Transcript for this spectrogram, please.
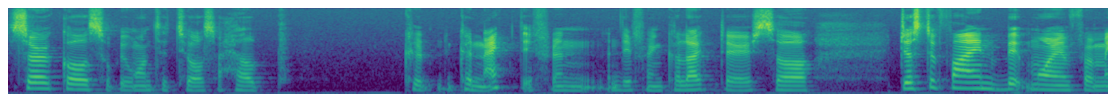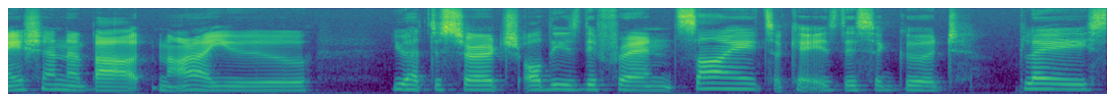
circle. So we wanted to also help co- connect different different collectors. So just to find a bit more information about Nara you you had to search all these different sites. Okay is this a good place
